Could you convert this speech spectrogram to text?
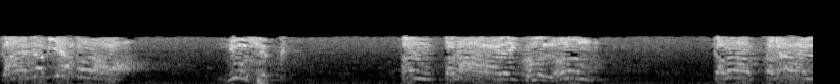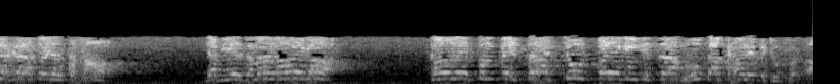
کہا، جب یہ دور یو شک ان تدار لونم کما تدار لگا تو انتخا جب یہ زمانہ آئے گا، قومیں تم پہ اس طرح ٹوٹ پڑے گی جس طرح بھوکا کھانے پہ ٹوٹ پڑتا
